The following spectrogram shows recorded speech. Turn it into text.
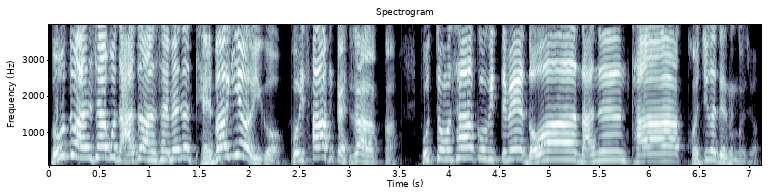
너도 안 사고 나도 안 사면은 대박이요 이거. 거의 상한가에 상한가. 보통 상한거기 때문에 너와 나는 다 거지가 되는 거죠.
